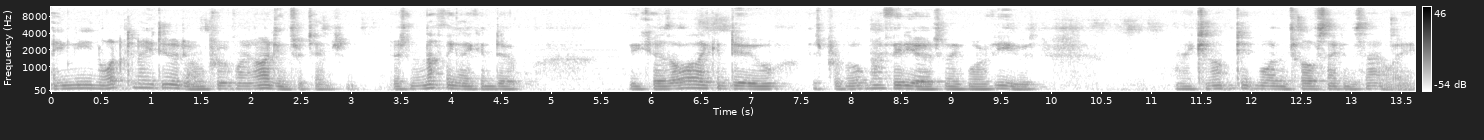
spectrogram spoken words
I mean, what can I do to improve my audience retention? There's nothing I can do, because all I can do is promote my video to make more views, and I cannot get more than 12 seconds that way.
